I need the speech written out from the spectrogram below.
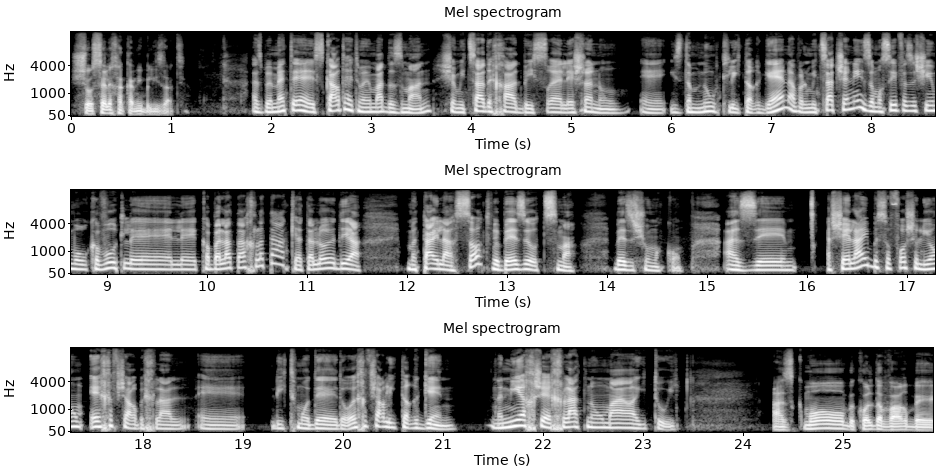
שעושה לך קניבליזציה. אז באמת אה, הזכרת את מימד הזמן, שמצד אחד בישראל יש לנו אה, הזדמנות להתארגן, אבל מצד שני זה מוסיף איזושהי מורכבות לקבלת ההחלטה, כי אתה לא יודע מתי לעשות ובאיזה עוצמה, באיזשהו מקום. אז אה, השאלה היא בסופו של יום, איך אפשר בכלל אה, להתמודד, או איך אפשר להתארגן. נניח שהחלטנו מה העיתוי. אז כמו בכל דבר ב-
